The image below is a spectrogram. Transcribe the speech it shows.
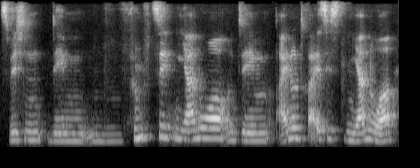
zwischen dem 15. Januar und dem 31. Januar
